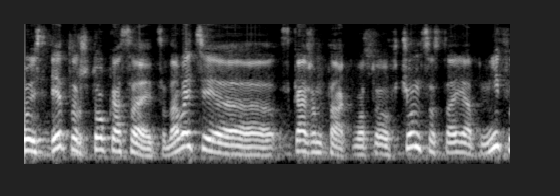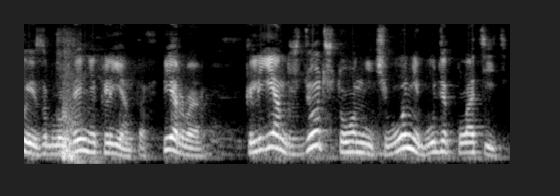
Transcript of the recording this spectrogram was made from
То есть это что касается. Давайте э, скажем так, вот в чем состоят мифы и заблуждения клиентов. Первое. Клиент ждет, что он ничего не будет платить.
